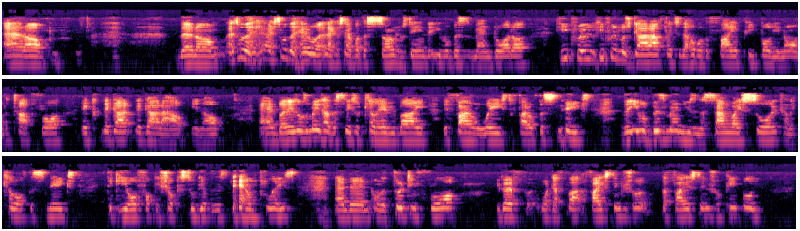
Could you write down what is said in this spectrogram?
And um, then um, as for the as for the hero, like I said about the son who's dating the evil businessman daughter, he pretty he pretty much got out thanks to the help of the fire people, you know, on the top floor. They they got they got out, you know. And but it was amazing how the snakes were killing everybody. They found ways to fight off the snakes. The evil businessman using the samurai sword trying to kill off the snakes. Think he all fucking shot the studio up in this damn place. And then on the 13th floor, you gotta want the fire extinguisher, the fire extinguisher people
